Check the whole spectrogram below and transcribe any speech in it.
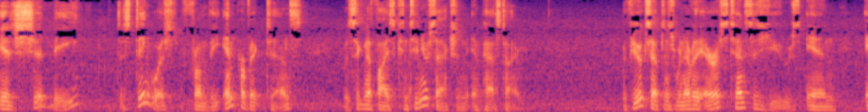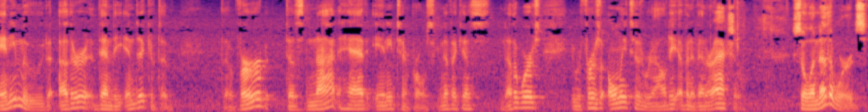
It should be distinguished from the imperfect tense, which signifies continuous action in past time. With few exceptions, whenever the aorist tense is used in any mood other than the indicative, the verb does not have any temporal significance. In other words, it refers only to the reality of an event or action. So in other words,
